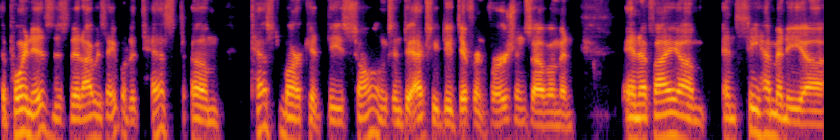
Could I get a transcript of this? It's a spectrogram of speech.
the point is is that i was able to test um test market these songs and to actually do different versions of them and and if i um and see how many uh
